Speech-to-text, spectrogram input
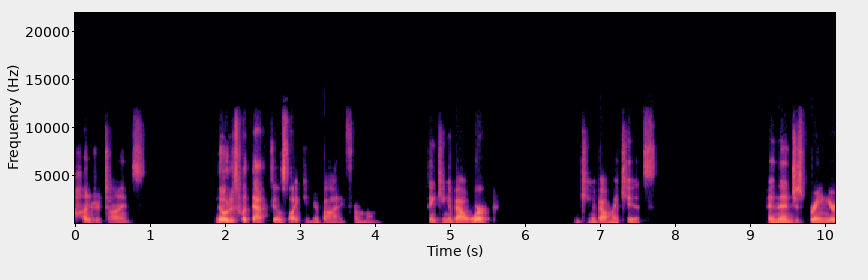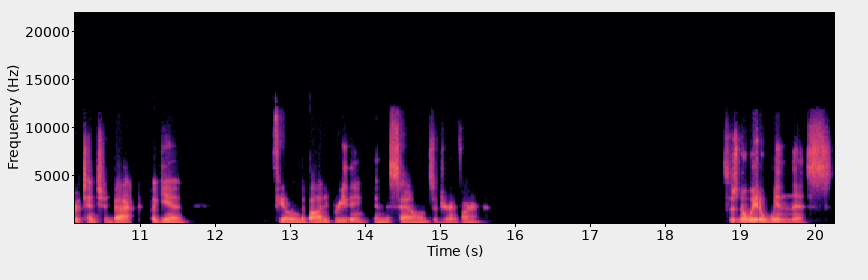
a hundred times, notice what that feels like in your body for a moment. Thinking about work, thinking about my kids. And then just bring your attention back again, feeling the body breathing and the sounds of your environment. So there's no way to win this,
